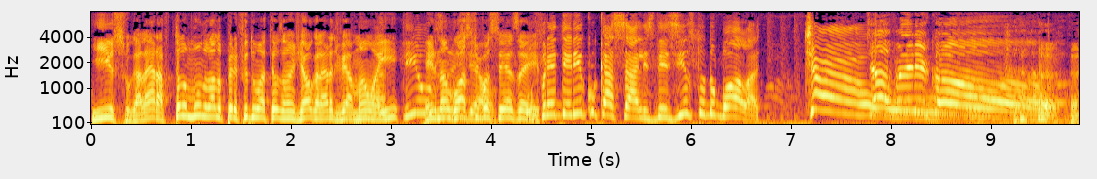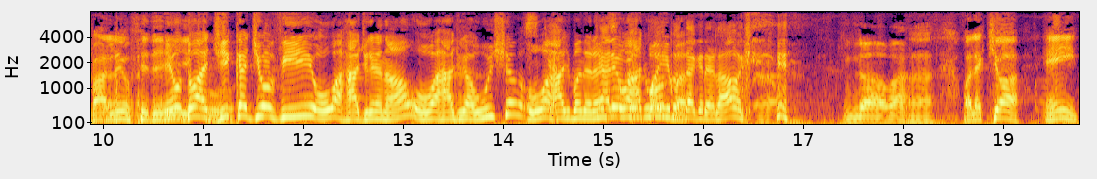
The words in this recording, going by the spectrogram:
Isso, galera. Todo mundo lá no perfil do Matheus Rangel, galera de Viamão aí. Matheus Ele não gosta de Rangel. vocês aí. O Frederico Cassales, desisto do bola. Tchau! Tchau, Frederico! Valeu, Federico. Eu dou a dica de ouvir ou a Rádio Grenal, ou a Rádio Gaúcha, ou a Rádio Bandeirantes, ou a Rádio um pouco Guaíba. da Grenal aqui? Não, vá. Ah, olha aqui, ó, hein?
